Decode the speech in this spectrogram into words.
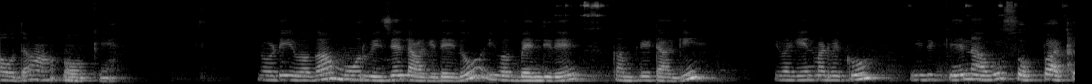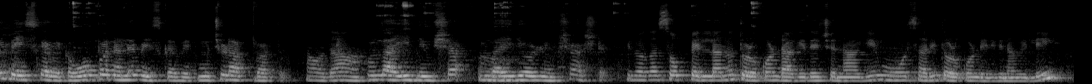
ಹೌದಾ? ಓಕೆ. ನೋಡಿ ಇವಾಗ ಮೂರು ವಿಜಲ್ ಆಗಿದೆ ಇದು. ಇವಾಗ ಬೆಂದಿದೆ ಕಂಪ್ಲೀಟ್ ಆಗಿ. ಇವಾಗ ಏನು ಮಾಡಬೇಕು? ಇದಕ್ಕೆ ನಾವು ಸೊಪ್ಪು ಹಾಕಿ ಬೇಯಿಸ್ಕೋಬೇಕು ಓಪನ್ ಅಲ್ಲೇ ಬೇಯಿಸ್ಕೋಬೇಕು ಮುಚ್ಚಳ ಹಾಕ್ಬಾರ್ದು. ಹೌದಾ? ಒಂದು ಐದು ನಿಮಿಷ ಒಂದು ಐದು ಏಳು ನಿಮಿಷ ಅಷ್ಟೇ. ಇವಾಗ ಸೊಪ್ಪೆಲ್ಲನೂ ತೊಳ್ಕೊಂಡಾಗಿದೆ ಚೆನ್ನಾಗಿ. ಮೂರು ಸಾರಿ ತೊಳ್ಕೊಂಡಿದ್ವಿ ನಾವಿಲ್ಲಿ.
